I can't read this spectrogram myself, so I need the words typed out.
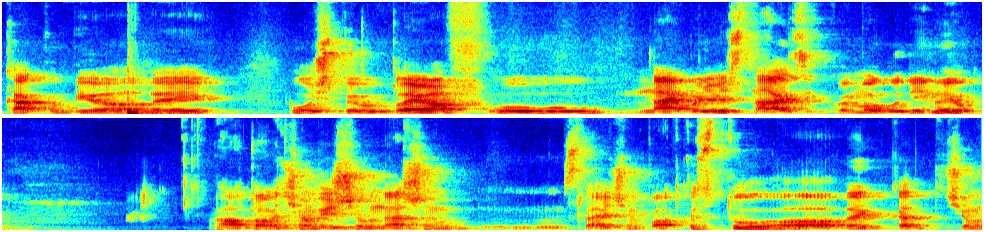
kako bi ovaj, ušli u playoff u najboljoj snazi koju mogu da imaju, a o tome ćemo više u našem sledećem podcastu, ovaj, kad ćemo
